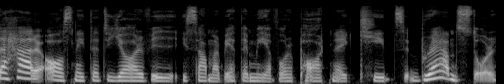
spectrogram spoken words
Det här avsnittet gör vi i samarbete med vår partner Kids Brand Store.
